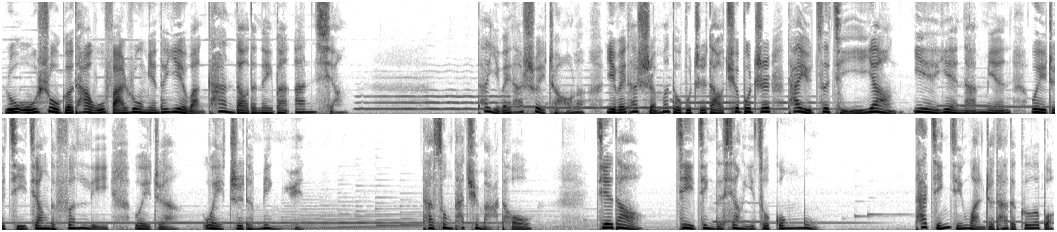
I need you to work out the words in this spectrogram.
如无数个他无法入眠的夜晚看到的那般安详。他以为他睡着了，以为他什么都不知道，却不知他与自己一样，夜夜难眠，为着即将的分离，为着未知的命运。他送他去码头，街道寂静的像一座公墓。他紧紧挽着他的胳膊，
